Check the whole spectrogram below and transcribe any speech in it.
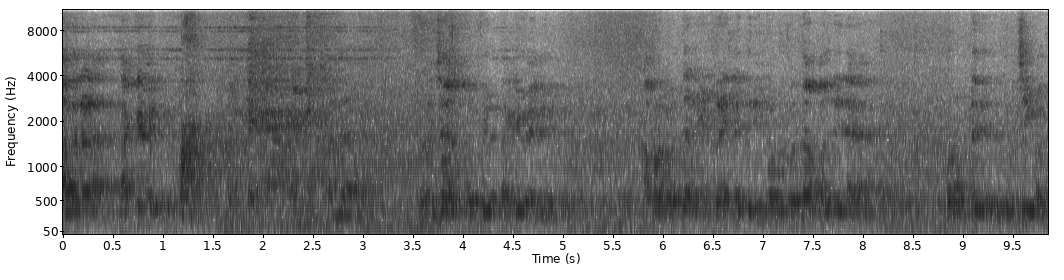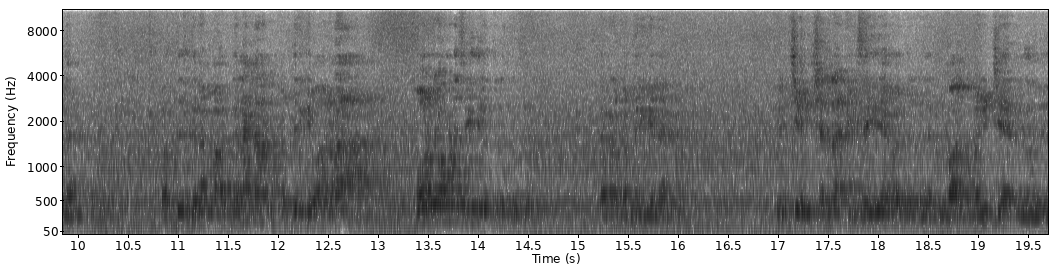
அதனால தக்கவேலு அந்த பிரச்சாரம் பேர் தக்கவேலு அப்புறம் வந்து அன்றைக்கி ட்ரெயினில் திரும்பி போகணும்னு பார்த்தா மதுரையில் புறப்பட்டு திருச்சி வந்தேன். வந்து தினமா தினகரன் பத்திரிக்கை வாங்கினா ஃபோட்டோவோட செய்தி வந்துருந்தது. தினகரன் பத்திரிக்கையில். திருச்சி எடிஷன்லாம் அன்றைக்கி செய்தியாக வந்துருந்தது. பார்த்து மகிழ்ச்சியாக இருந்தது.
